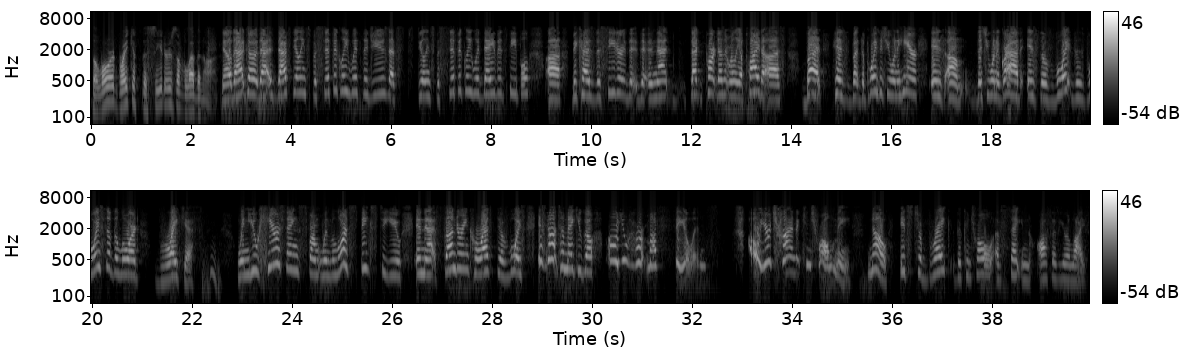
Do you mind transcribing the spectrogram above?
the Lord breaketh the cedars of Lebanon. Now that go that that's dealing specifically with the Jews. That's dealing specifically with David's people, uh, because the cedar the, the, and that that part doesn't really apply to us. But his but the point that you want to hear is um, that you want to grab is the voice the voice of the Lord breaketh. Hmm when you hear things from, when the Lord speaks to you in that thundering corrective voice, it's not to make you go, oh, you hurt my feelings. Oh, you're trying to control me. No, it's to break the control of Satan off of your life.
